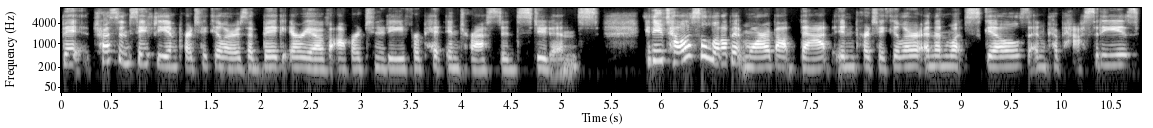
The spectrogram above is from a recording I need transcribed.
bit trust and safety in particular is a big area of opportunity for PIT interested students. Can you tell us a little bit more about that in particular and then what skills and capacities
